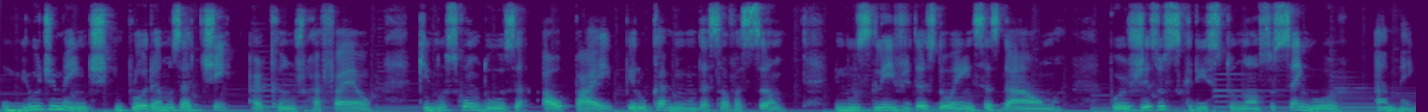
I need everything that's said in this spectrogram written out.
humildemente, imploramos a Ti, Arcanjo Rafael, que nos conduza ao Pai pelo caminho da salvação e nos livre das doenças da alma. Por Jesus Cristo, nosso Senhor. Amém.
